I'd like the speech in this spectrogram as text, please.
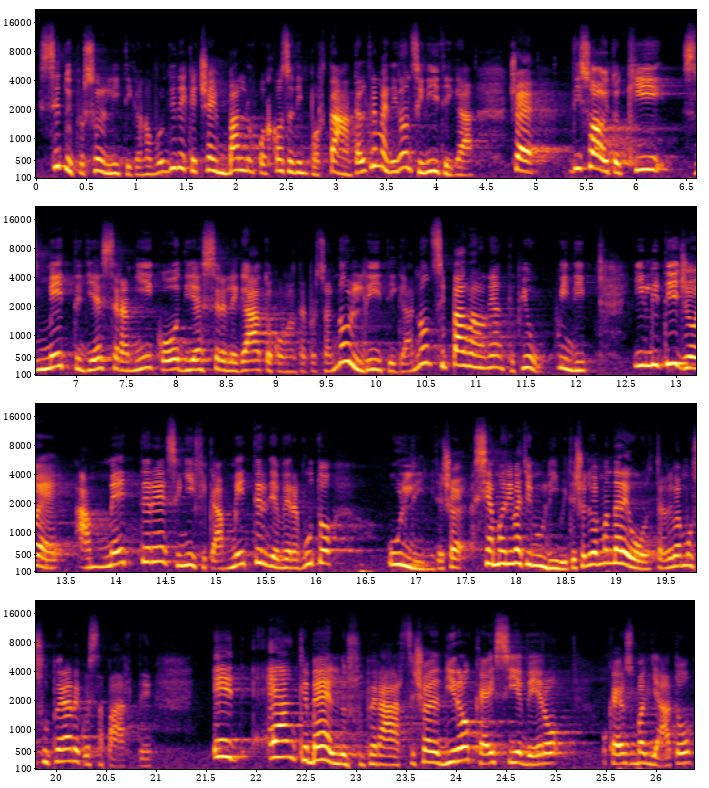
Se due persone litigano vuol dire che c'è in ballo qualcosa di importante, altrimenti non si litiga. Cioè, di solito chi smette di essere amico o di essere legato con un'altra persona non litiga, non si parlano neanche più. Quindi il litigio è ammettere, significa ammettere di aver avuto un limite, cioè siamo arrivati in un limite, cioè dobbiamo andare oltre, dobbiamo superare questa parte. Ed è anche bello superarsi, cioè dire ok, sì, è vero, ok, ho sbagliato,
